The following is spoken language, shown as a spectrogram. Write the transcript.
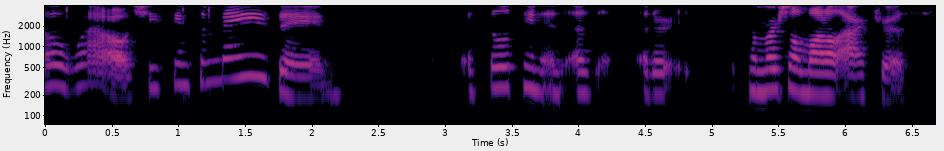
Oh wow, she seems amazing. A Philippine and as commercial model actress.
